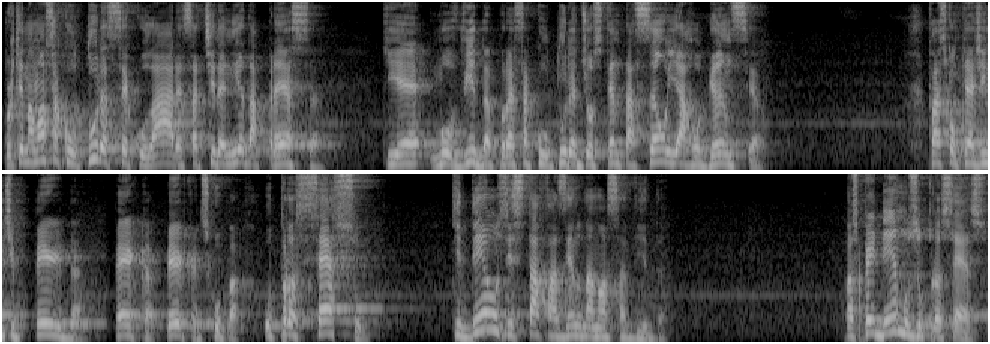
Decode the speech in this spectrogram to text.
Porque na nossa cultura secular, essa tirania da pressa que é movida por essa cultura de ostentação e arrogância, faz com que a gente perda, perca, perca, desculpa, o processo que Deus está fazendo na nossa vida. Nós perdemos o processo.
